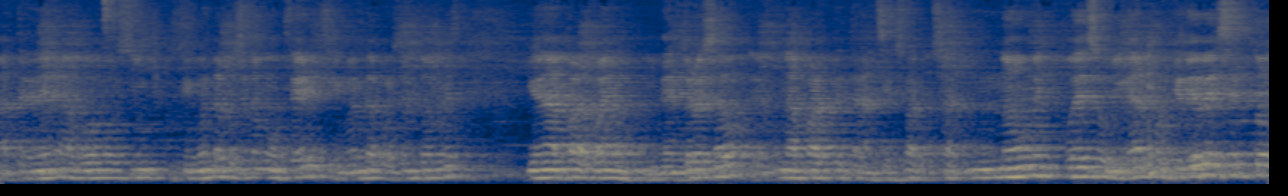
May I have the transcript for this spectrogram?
a tener a huevo cin- 50% mujer y 50% hombres y una parte, bueno, y dentro de eso, una parte transexual, o sea, no me puedes obligar porque debe ser todo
